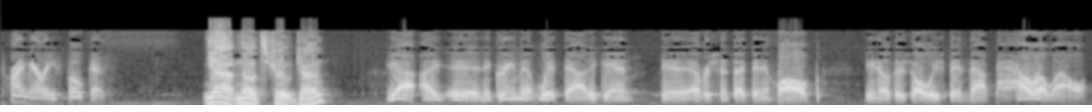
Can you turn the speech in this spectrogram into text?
primary focus. Yeah, no, it's true. John? Yeah, I in agreement with that. Again, uh, ever since I've been involved, you know, there's always been that parallel,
